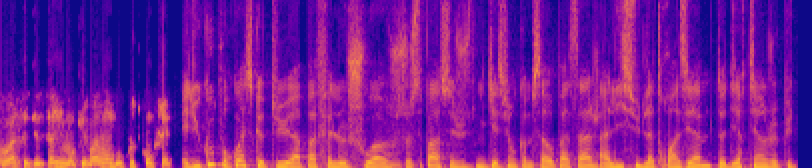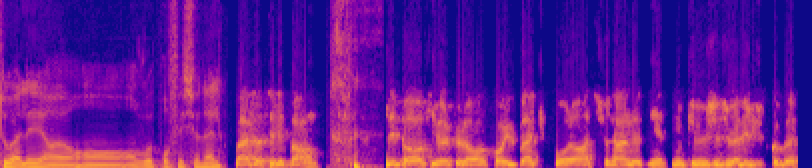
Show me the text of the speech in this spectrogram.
Voilà, c'était ça, il manquait vraiment beaucoup de concret. Et du coup, pourquoi est-ce que tu as pas fait le choix, je sais pas, c'est juste une question comme ça au passage, à l'issue de la troisième, te dire tiens, je vais plutôt aller euh, en, en voie professionnelle? Bah ça c'est les parents. les parents qui veulent que leur enfant ait le bac pour leur assurer un avenir. Donc euh, j'ai dû aller jusqu'au bac.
